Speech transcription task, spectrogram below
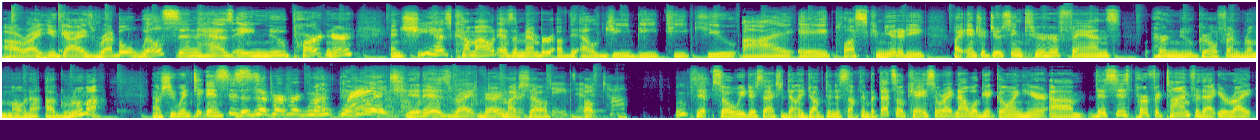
All right, you guys. Rebel Wilson has a new partner, and she has come out as a member of the LGBTQIA plus community by introducing to her fans her new girlfriend, Ramona Agruma. Now she went to This in- is, this is a perfect month to Right? do it. It is right, very much so. Updates at Oh, the top. Oops. Yep. So we just accidentally jumped into something, but that's okay. So right now we'll get going here. Um, this is perfect time for that. You're right.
